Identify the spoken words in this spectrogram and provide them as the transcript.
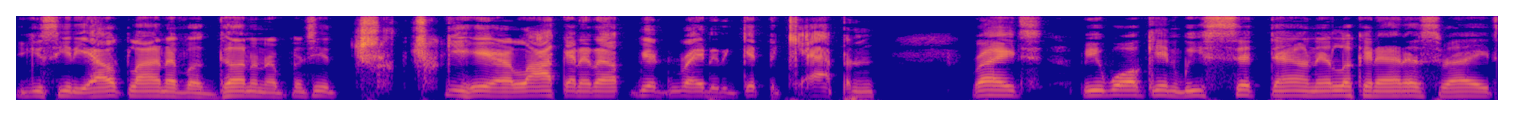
You can see the outline of a gun in her, and she, you hear her locking it up, getting ready to get the cap and, right? We walk in, we sit down, they're looking at us, right?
